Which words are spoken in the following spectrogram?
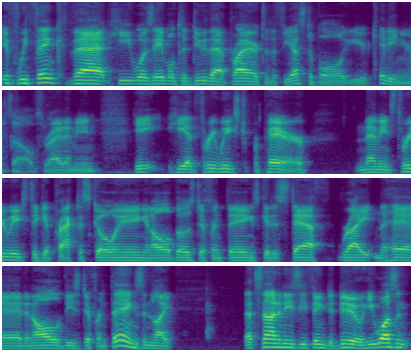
if we think that he was able to do that prior to the Fiesta Bowl, you're kidding yourselves, right? I mean, he he had 3 weeks to prepare, and that means 3 weeks to get practice going and all of those different things, get his staff right in the head and all of these different things and like that's not an easy thing to do. He wasn't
